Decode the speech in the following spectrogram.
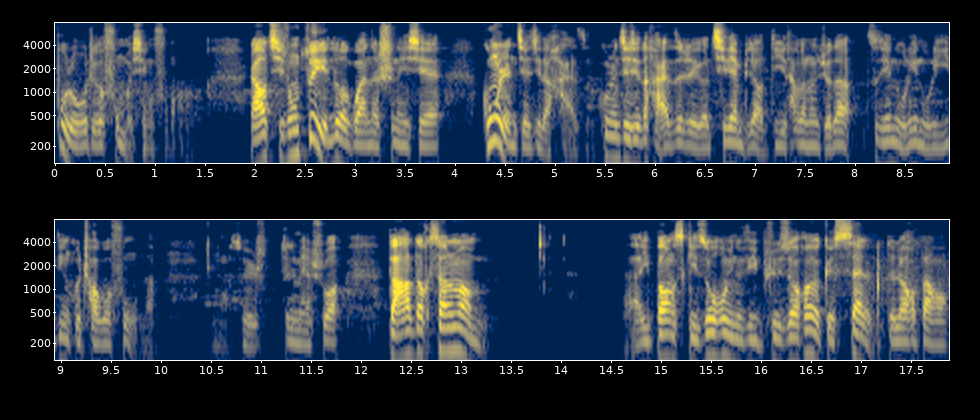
不如这个父母幸福，然后其中最乐观的是那些工人阶级的孩子。工人阶级的孩子这个起点比较低，他可能觉得自己努力努力一定会超过父母的。所以这里面说，paradoxalement，，ils pensent qu'ils auront une vie plus heureuse que celle de leurs parents.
